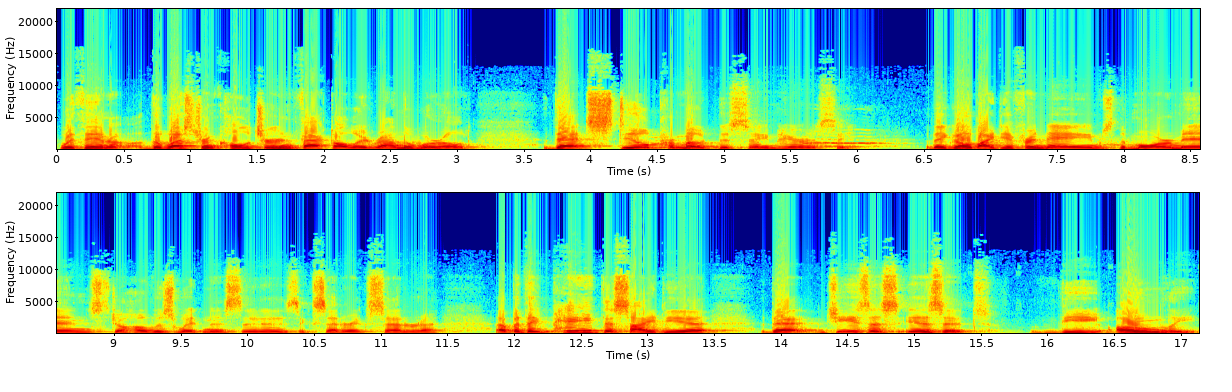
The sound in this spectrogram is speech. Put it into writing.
within uh, the Western culture, in fact, all the way around the world, that still promote this same heresy. They go by different names the Mormons, Jehovah's Witnesses, etc., etc. Uh, but they paint this idea that Jesus isn't the only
